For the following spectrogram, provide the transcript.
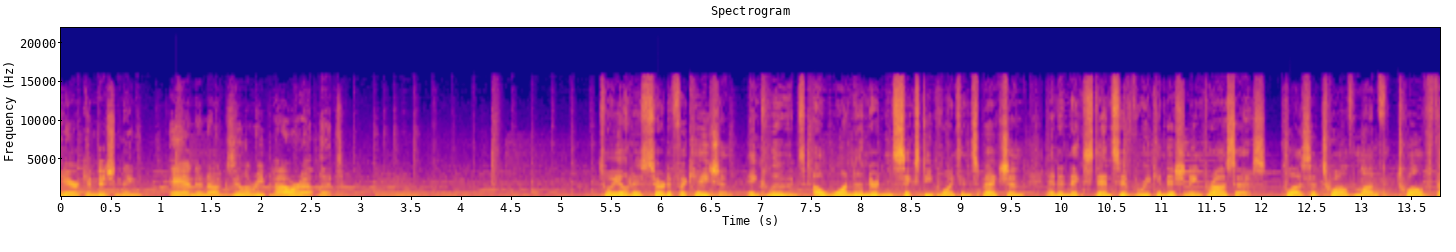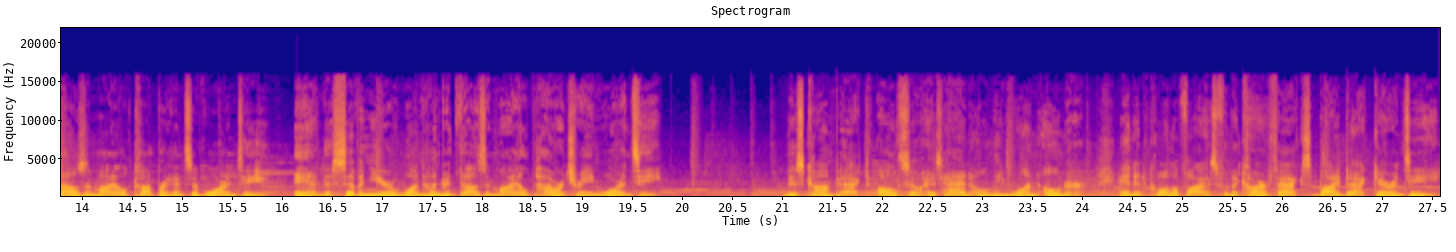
air conditioning, and an auxiliary power outlet. Toyota's certification includes a 160-point inspection and an extensive reconditioning process, plus a 12-month, 12,000-mile comprehensive warranty and a 7-year, 100,000-mile powertrain warranty. This compact also has had only one owner and it qualifies for the Carfax buyback guarantee.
